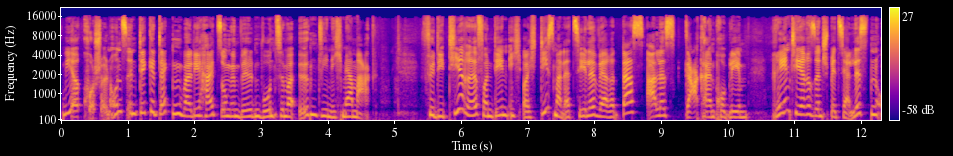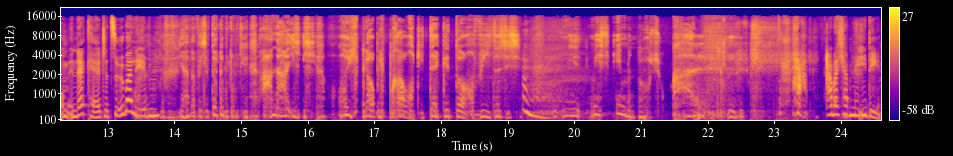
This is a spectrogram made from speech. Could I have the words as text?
wir kuscheln uns in dicke Decken, weil die Heizung im wilden Wohnzimmer irgendwie nicht mehr mag. Für die Tiere, von denen ich euch diesmal erzähle, wäre das alles gar kein Problem. Rentiere sind Spezialisten, um in der Kälte zu überleben. Ja, aber ich, Anna, ich, ich, oh, ich glaube, ich brauche die Decke doch wieder. Das ist, mir, mir ist immer noch so kalt. Ha, aber ich habe eine Idee.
